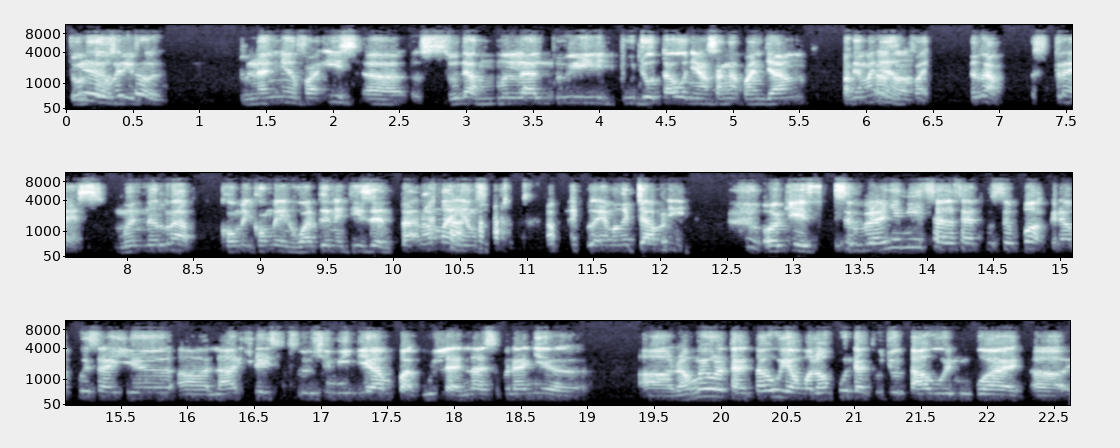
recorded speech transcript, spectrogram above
Contoh ya, Steve, betul. sebenarnya Faiz uh, sudah melalui tujuh tahun yang sangat panjang. Bagaimana Aha. Faiz menerap stres, menerap komen-komen warga netizen. Tak ramai yang apa juga yang mengecam ni. Okey, sebenarnya ni salah satu sebab kenapa saya uh, lari dari social media 4 bulan lah sebenarnya. Uh, ramai orang tak tahu yang walaupun dah 7 tahun buat uh,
